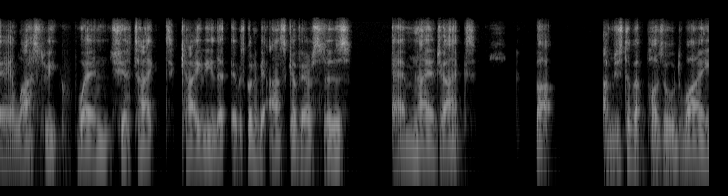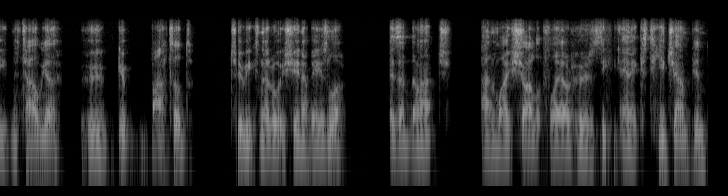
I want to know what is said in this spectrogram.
uh, last week when she attacked Kairi that it was going to be Asuka versus um, Nia Jax. But I'm just a bit puzzled why Natalya, who got battered two weeks in a row to Shayna Baszler, is in the match, and why Charlotte Flair, who's the NXT champion,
